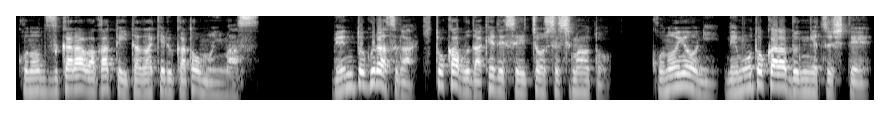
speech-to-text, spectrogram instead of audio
この図から分かっていただけるかと思います。ベントグラスが一株だけで成長してしまうと、このように根元から分裂して、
